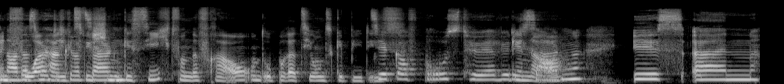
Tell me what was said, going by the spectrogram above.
genau, ein Vorhang zwischen sagen. Gesicht von der Frau und Operationsgebiet ist. Circa auf Brusthöhe würde genau. ich sagen, ist ein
